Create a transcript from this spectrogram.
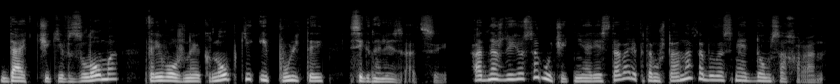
датчики взлома, тревожные кнопки и пульты сигнализации. Однажды ее саму чуть не арестовали, потому что она забыла снять дом с охраной.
